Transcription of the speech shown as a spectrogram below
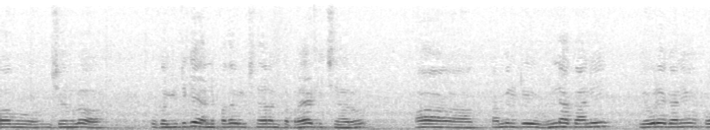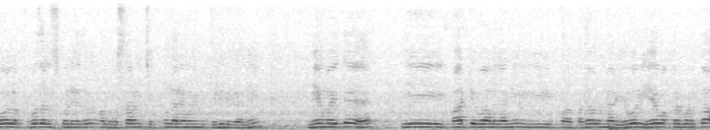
బాబు విషయంలో ఒక ఇంటికే అన్ని పదవులు ఇచ్చినారు అంత ప్రయారిటీ ఇచ్చినారు. ఆ కమ్యూనిటీ ఉన్నా కానీ ఎవరే కానీ పోల పోదలుచుకోలేదు. వాళ్ళు వస్తారని చెప్పుకున్నారేమో తెలియదు కానీ మేమైతే ఈ పార్టీ వాళ్ళు కానీ ఈ పదవులు ఉన్నారు ఎవరు ఏ ఒక్కరు కూడా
